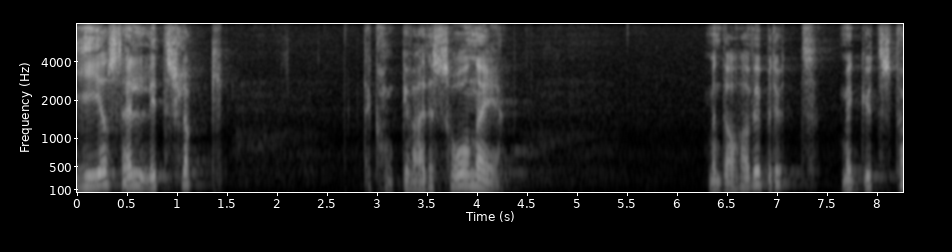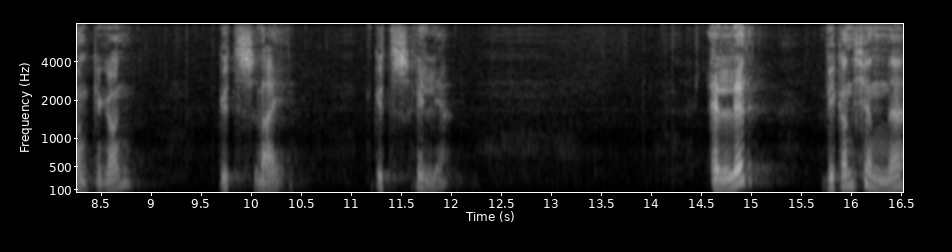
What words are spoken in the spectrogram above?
gi oss selv litt slakk. Det kan ikke være så nøye. Men da har vi brutt med Guds tankegang, Guds vei, Guds vilje. Eller vi kan kjenne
